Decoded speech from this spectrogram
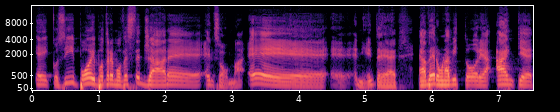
e così poi potremo festeggiare, e, insomma, e, e, e niente, eh, avere una vittoria anche,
